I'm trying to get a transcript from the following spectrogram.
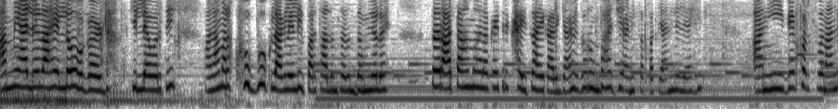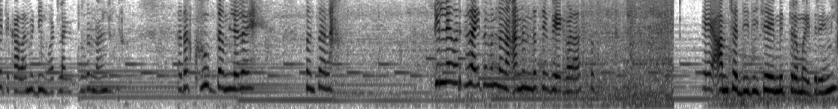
आम्ही आलेलो आहे लोहगड किल्ल्यावरती. आणि आम्हाला खूप भूक लागलेली पार चालून चालून दमलेलो आहे. तर आता आम्हाला काहीतरी खायचं आहे कारण की आम्ही घरून भाजी आणि चपाती आणलेली आहे. आणि वेफर्स पण आणले ते काल आम्ही डिमार्टला घरून आणलं होतं. आता खूप दमलेलो आहे. पण चला. किल्ल्यावरती जायचं म्हणलं ना आनंदच एक वेगळा असतो. हे आमच्या दिदीचे मित्रमैत्रिणी.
